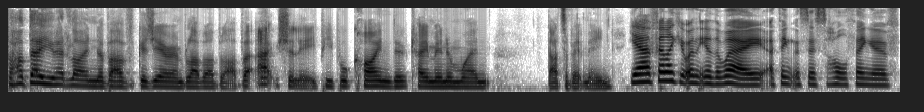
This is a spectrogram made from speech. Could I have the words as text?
how dare you headline above Gojira and blah blah blah. But actually, people kind of came in and went, that's a bit mean. Yeah, I feel like it went the other way. I think there's this whole thing of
